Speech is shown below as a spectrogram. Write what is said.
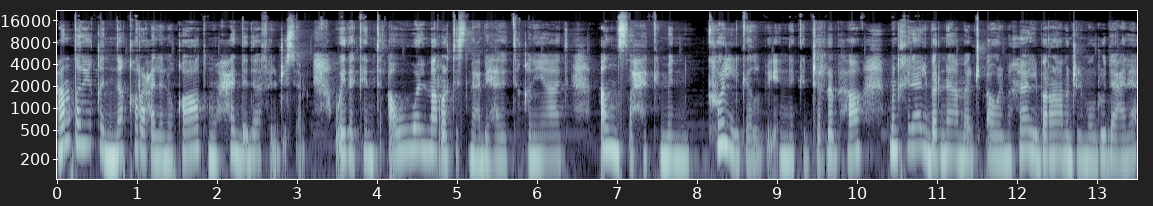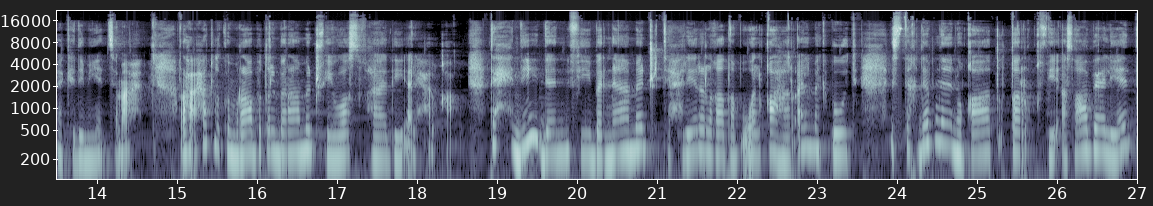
عن طريق النقر على نقاط محددة في الجسم. وإذا كنت أول مرة تسمع بهذه التقنيات أنصحك من كل قلبي أنك تجربها من خلال برنامج أو من خلال البرامج الموجودة على أكاديمية سماح. راح أحط لكم رابط البرامج في وصف هذه الحلقة. تحديدا في برنامج تحرير الغضب والقهر المكبوت استخدمنا نقاط طرق في أصابع اليد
